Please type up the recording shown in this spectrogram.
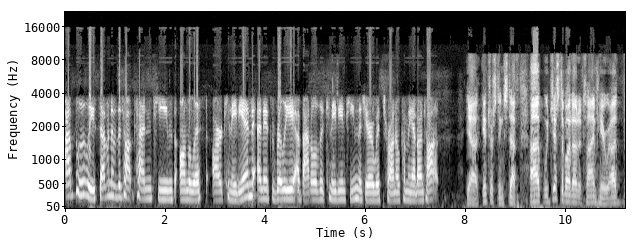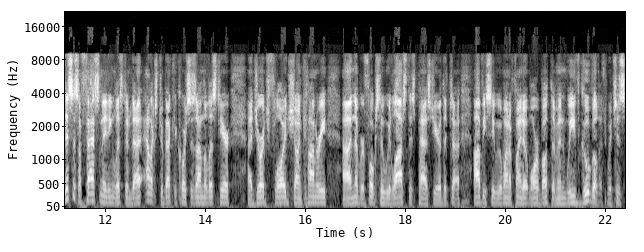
Absolutely. Seven of the top 10 teams on the list are Canadian, and it's really a battle of the Canadian team this year with Toronto coming out on top. Yeah, interesting stuff. Uh, we're just about out of time here. Uh, this is a fascinating list, and uh, Alex Trebek, of course, is on the list here. Uh, George Floyd, Sean Connery, uh, a number of folks who we lost this past year. That uh, obviously we want to find out more about them, and we've Googled it, which is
